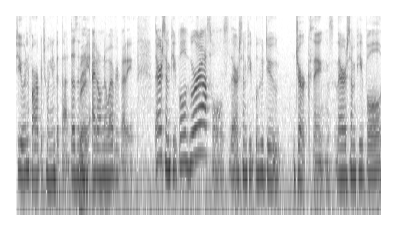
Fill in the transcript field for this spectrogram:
few and far between but that doesn't Right. mean i don't know everybody. There are some people who are assholes. There are some people who do jerk things. There are some people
